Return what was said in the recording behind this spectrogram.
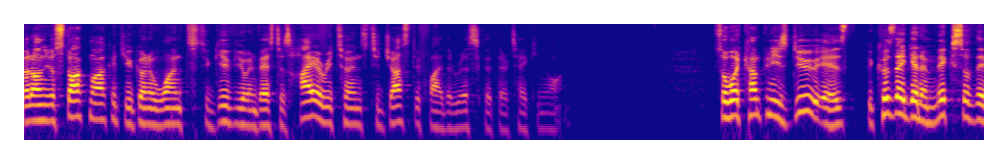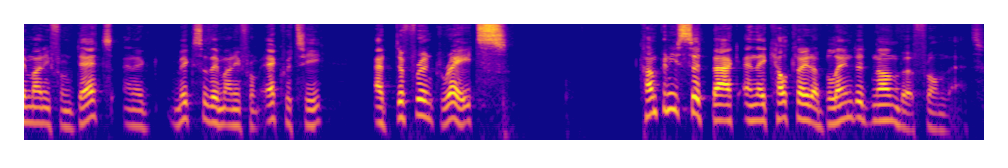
but on your stock market, you're going to want to give your investors higher returns to justify the risk that they're taking on. So what companies do is, because they get a mix of their money from debt and a mix of their money from equity at different rates, companies sit back and they calculate a blended number from that.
